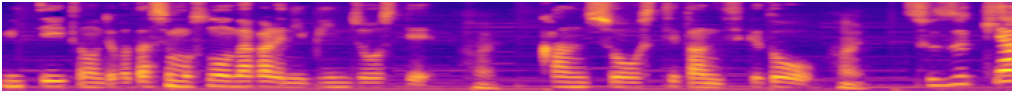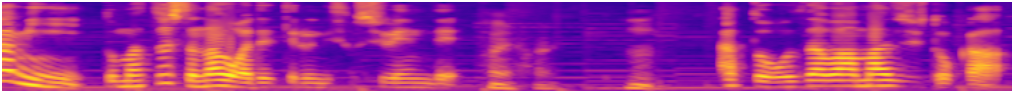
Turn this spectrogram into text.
見ていたので私もその流れに便乗してはい。鑑賞してたんですけど、はい。鈴木亜美と松下奈緒が出てるんですよ、主演で。はい。はい。あと、小沢真珠とか、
